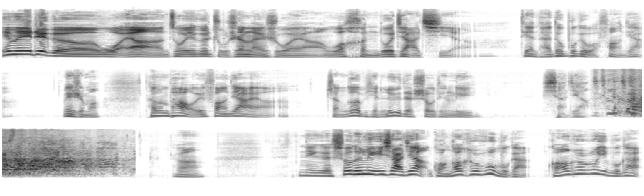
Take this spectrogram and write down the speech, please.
因为这个我呀，作为一个主持人来说呀，我很多假期啊，电台都不给我放假，为什么？他们怕我一放假呀，整个频率的收听率下降，是吧？那个收听率一下降，广告客户不干，广告客户一不干，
